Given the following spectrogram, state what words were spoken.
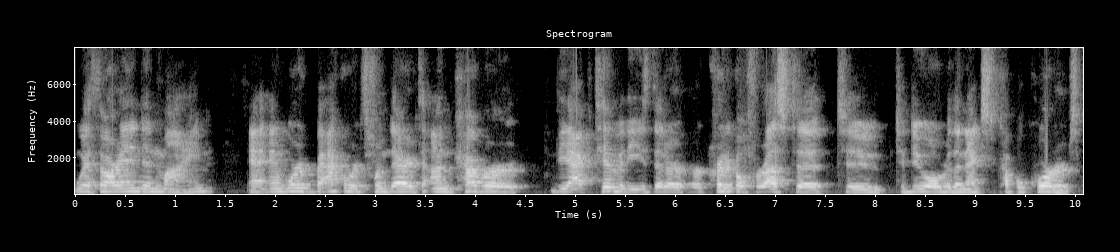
with our end in mind and, and, work backwards from there to uncover the activities that are, are, critical for us to, to, to do over the next couple quarters.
